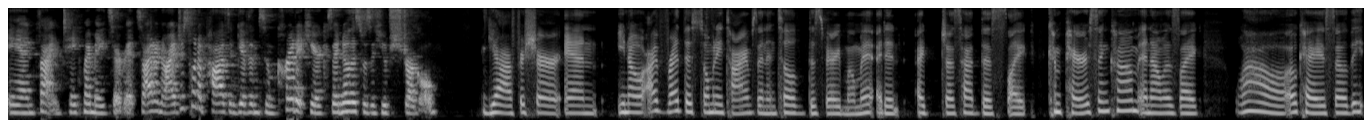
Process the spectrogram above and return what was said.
And fine, take my maidservant. So I don't know. I just want to pause and give them some credit here because I know this was a huge struggle. Yeah, for sure. And you know, I've read this so many times and until this very moment, I didn't I just had this like comparison come and I was like, wow, okay, so the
